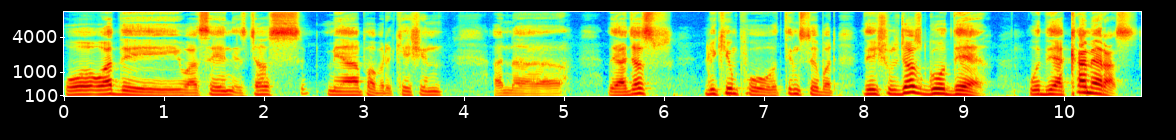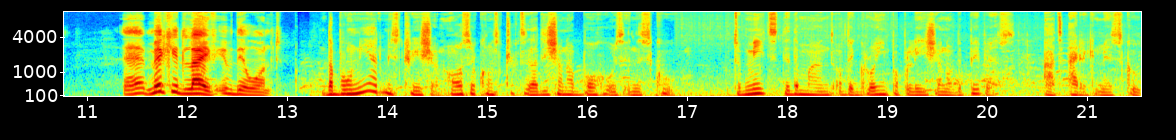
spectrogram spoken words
what they were saying is just mere fabrication and uh, they are just looking for things to, but they should just go there with their cameras Uh, make it live if they want. The Buni administration also constructed additional boreholes in the school to meet the demand of the growing population of the pupils at Arikime School.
